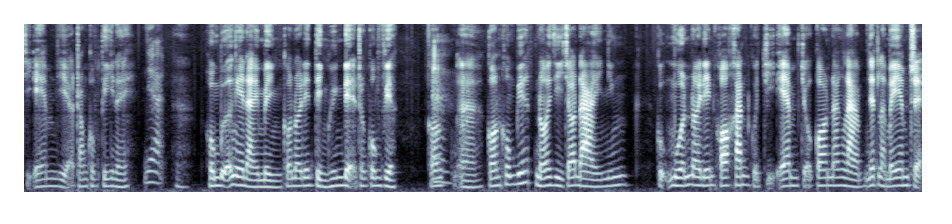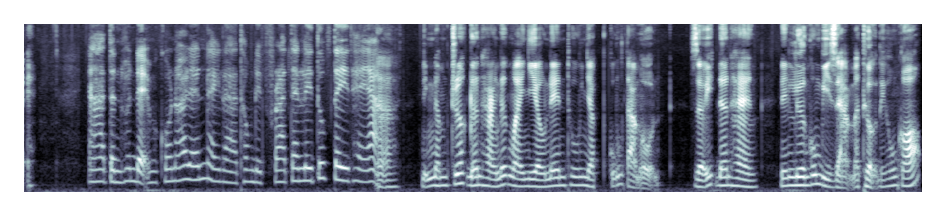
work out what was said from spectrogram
chị em gì ở trong công ty này. Dạ. Hôm bữa nghe đài mình có nói đến tình huynh đệ trong công việc. Con à. con không biết nói gì cho đài nhưng cũng muốn nói đến khó khăn của chị em chỗ con đang làm, nhất là mấy em trẻ. À, tình huynh đệ mà cô nói đến đây là thông điệp Fratelli Tutti thầy ạ. À, những năm trước đơn hàng nước ngoài nhiều nên thu nhập cũng tạm ổn. Giờ ít đơn hàng nên lương cũng bị giảm mà thưởng thì không có.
